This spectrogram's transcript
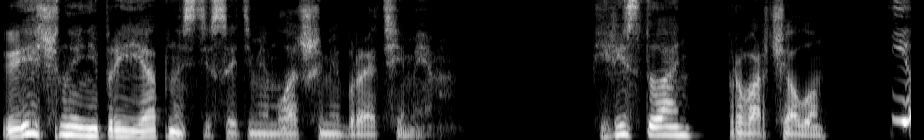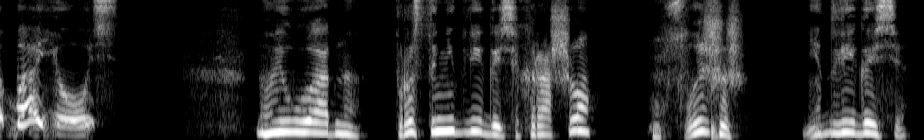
Вечные неприятности с этими младшими братьями. «Перестань», — проворчал он. «Я боюсь». «Ну и ладно, просто не двигайся, хорошо? Ну, слышишь? Не двигайся.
